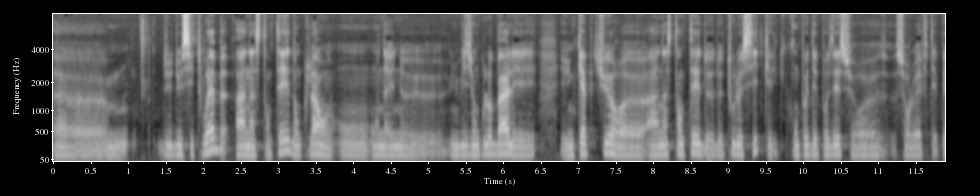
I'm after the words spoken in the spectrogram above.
euh, du, site web à un instant T. Donc là, on, a une, une, vision globale et, une capture euh, à un instant T de, tout le site qu'on peut déposer sur, euh, sur le FTP.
